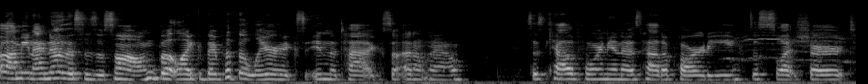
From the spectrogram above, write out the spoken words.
I mean, I know this is a song, but like they put the lyrics in the tag, so I don't know. It says California knows how to party. It's a sweatshirt.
